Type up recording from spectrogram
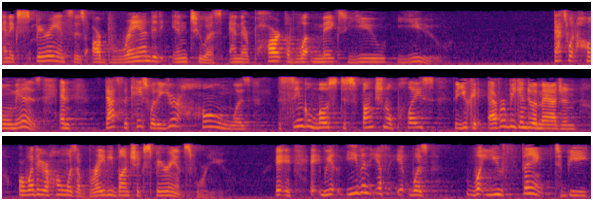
and experiences are branded into us, and they're part of what makes you you. That's what home is. And that's the case whether your home was the single most dysfunctional place that you could ever begin to imagine, or whether your home was a Brady Bunch experience for you. It, it, we, even if it was what you think to be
